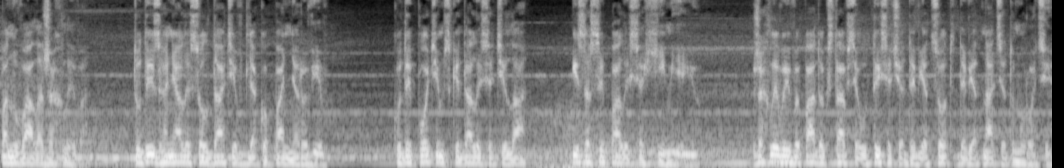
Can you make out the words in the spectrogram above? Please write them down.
панувала жахлива. Туди зганяли солдатів для копання ровів, куди потім скидалися тіла і засипалися хімією. Жахливий випадок стався у 1919 році,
